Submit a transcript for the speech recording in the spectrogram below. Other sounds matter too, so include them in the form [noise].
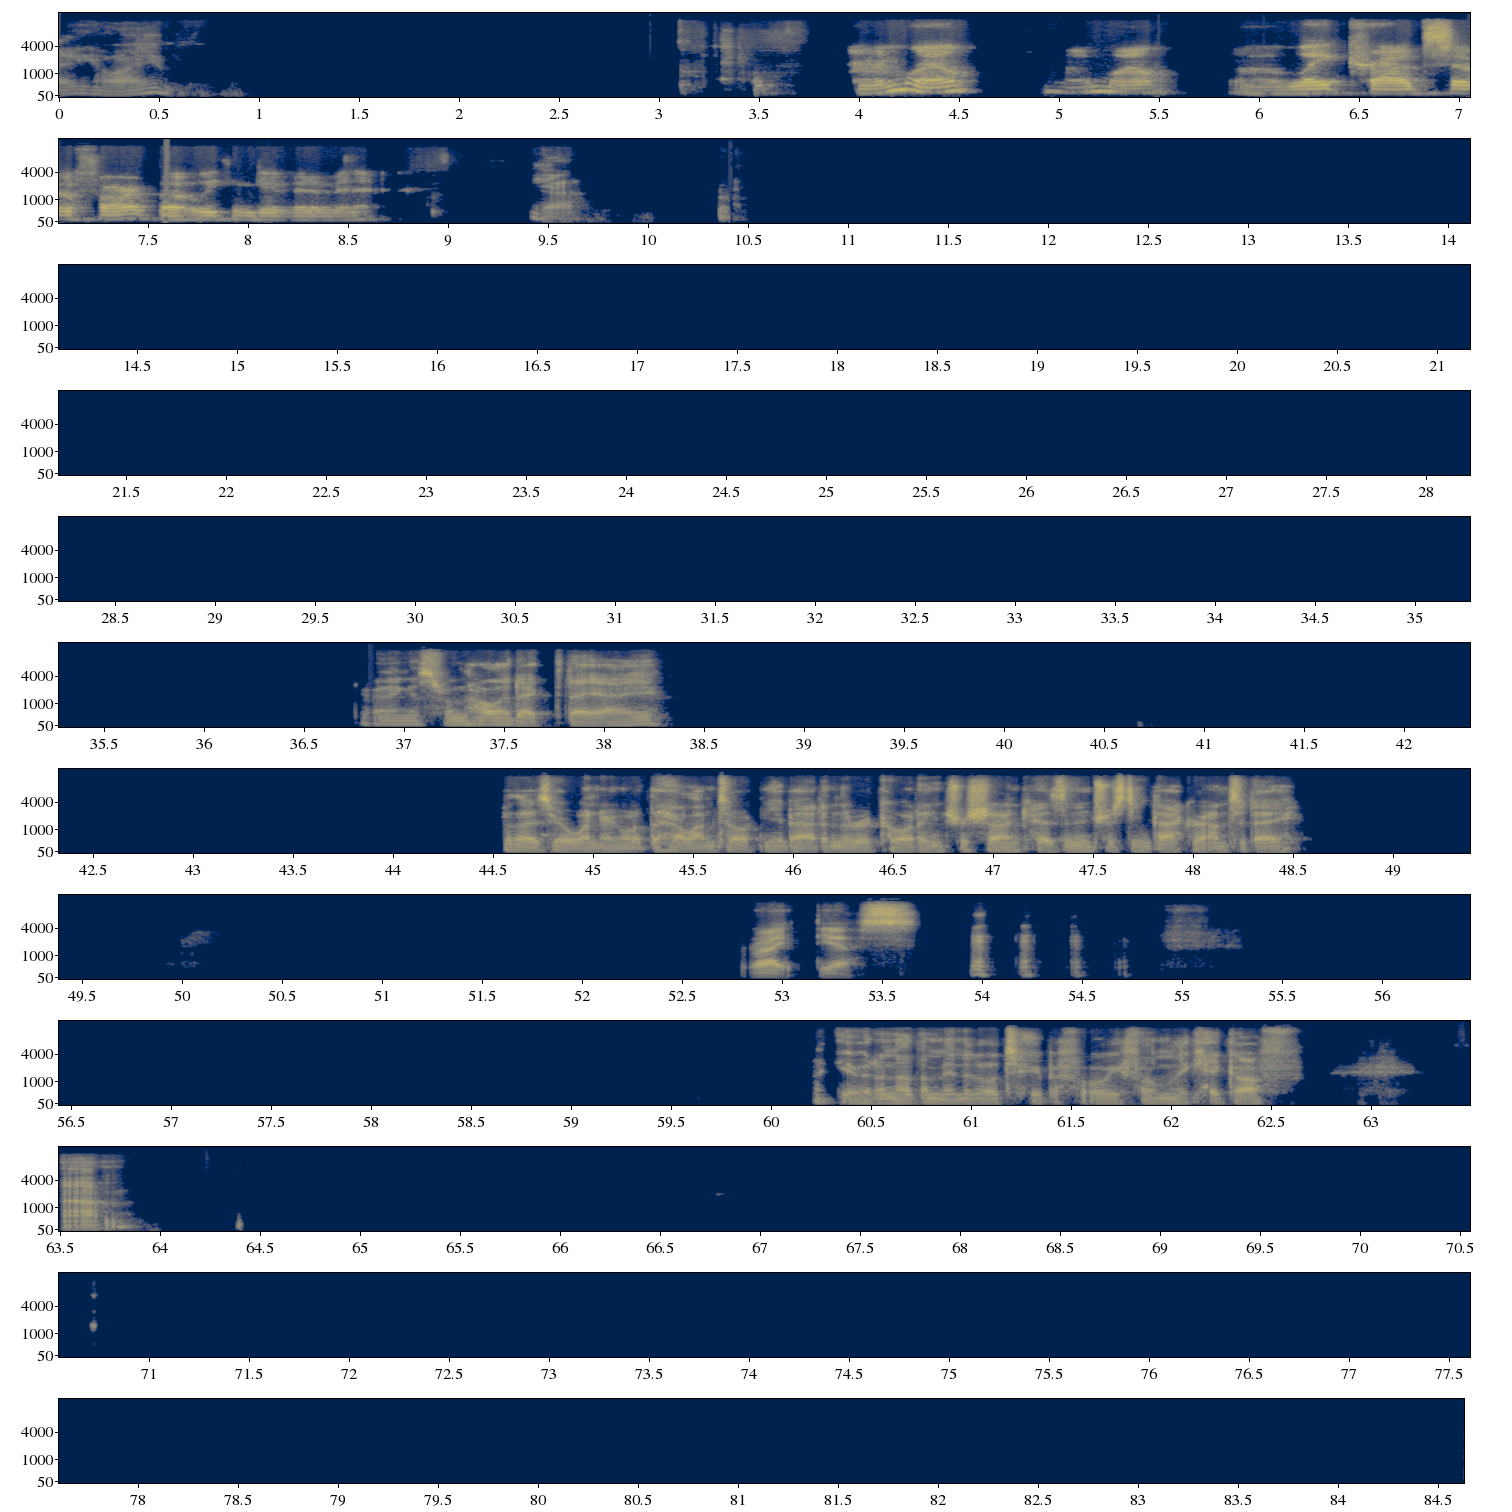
How are you? I'm well. I'm well. Uh, light crowd so far, but we can give it a minute. Yeah. Joining us from the holodeck today, are you? For those who are wondering what the hell I'm talking about in the recording, Trishank has an interesting background today. Right, yes. [laughs] I give it another minute or two before we formally kick off. Um,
